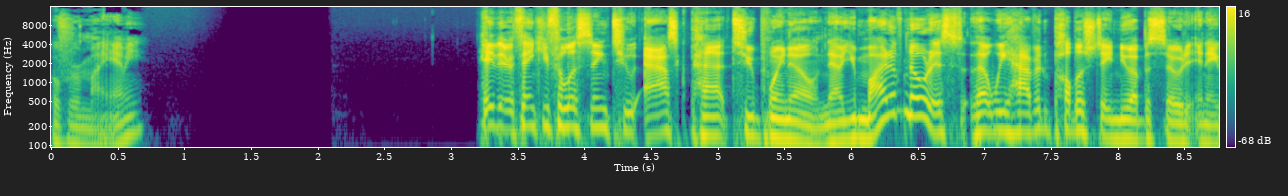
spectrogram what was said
over Miami? Hey there, thank you for listening to Ask Pat 2.0. Now, you might have noticed that we haven't published a new episode in a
